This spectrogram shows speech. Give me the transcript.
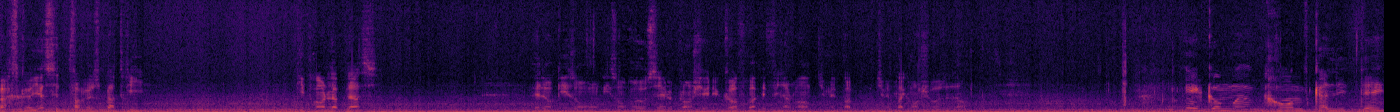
Parce qu'il y a cette fameuse batterie qui prend de la place. Et donc ils ont, ils ont rehaussé le plancher du coffre et finalement tu mets pas, tu mets pas grand chose dedans. Et comme grande qualité.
